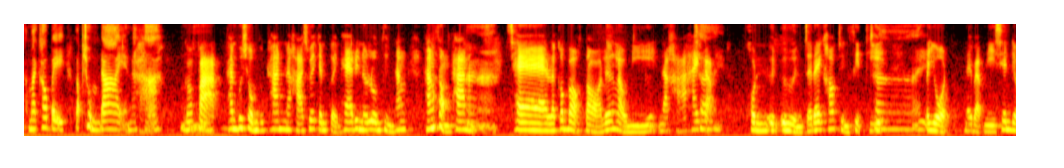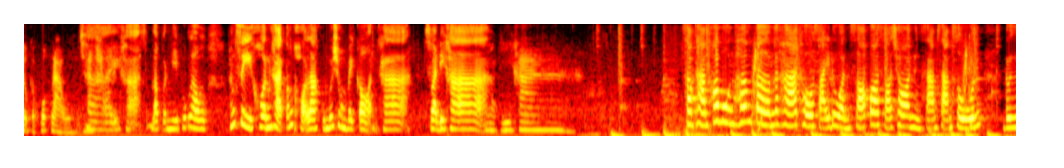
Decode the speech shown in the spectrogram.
สามารถเข้าไปรับชมได้นะคะค่ะ ก็ฝากท่านผู้ชมทุกท่านนะคะ ช่วยกันเผยแพร่ด้วยเนอะรวมถึงทั้งทั้งสองท่านอ่าแชร์แล้วก็บอกต่อเรื่องเหล่านี้นะคะ ให้กับใช่คนอื่นๆ จะได้เข้าถึงสิทธิใช่ประโยชน์ในแบบนี้เช่นเดียวกับพวกเรานะใช่คะค่ะสำหรับวันนี้พวกเราทั้ง 4 คนค่ะ ต้องขอลาคุณผู้ชมไปก่อนค่ะ สวัสดีค่ะ สวัสดีค่ะ สอบถามข้อมูลเพิ่มเติมนะคะ โทรสายด่วน สปสช 1330 หรือ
